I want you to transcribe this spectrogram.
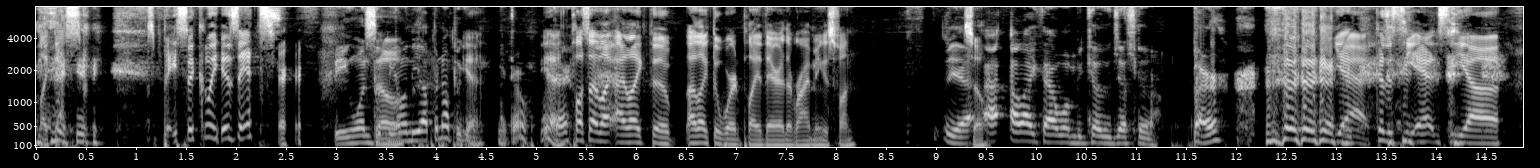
Like that's, that's basically his answer. Being one So- to be on the up and up again. Yeah. Like, oh, Yeah. Plus, I like, I like the, I like the wordplay there. The rhyming is fun. Yeah, So- I, I like that one because of just the burr. yeah, because it's the it's the uh,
